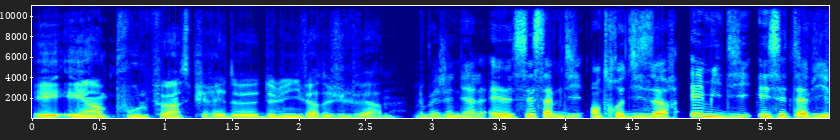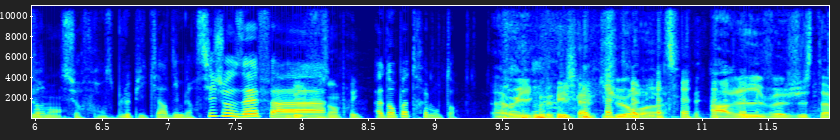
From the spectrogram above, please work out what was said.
et, et un poulpe inspiré de, de l'univers de Jules Verne. Eh ben, génial. Et c'est samedi entre 10h et midi et c'est à vivre sur France Bleu Picardie. Merci Joseph. Mais À, je vous en prie. à dans pas très longtemps. Ah oui, côté culture euh, arrive juste après.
